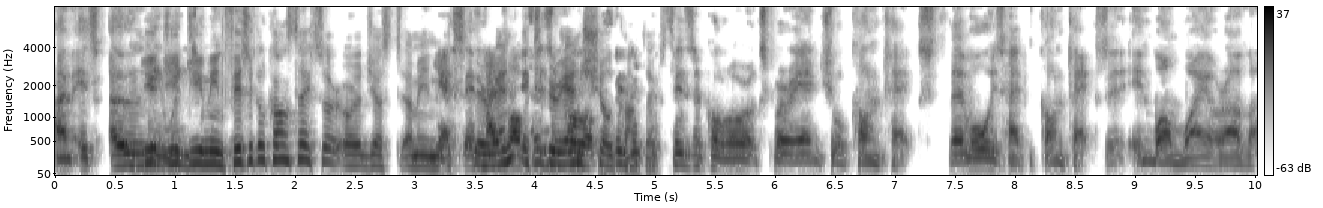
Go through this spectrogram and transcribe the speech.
And it's only. Do you, do you mean physical context or, or just, I mean, yes, experien- well, experiential physical, context? Physical or experiential context. They've always had context in one way or other.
